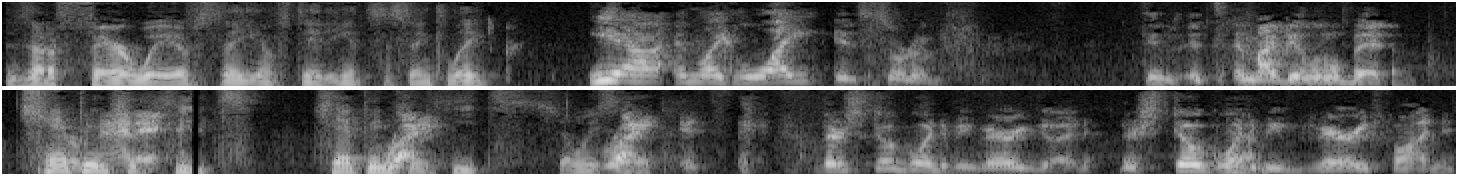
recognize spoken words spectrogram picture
is that a fair way of say of stating it succinctly? Yeah, and like light is sort of seems it might be a little bit championship dramatic. heat, championship right. heat, shall we say? Right. It's they're still going to be very good. They're still going yeah. to be very fun,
